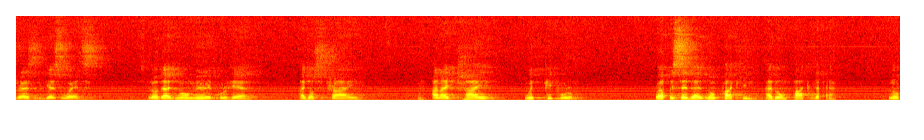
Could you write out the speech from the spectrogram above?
dress, it gets wet. You know, there's no miracle here. I just try. And I try with people. When we say there's no parking, I don't park there. No.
